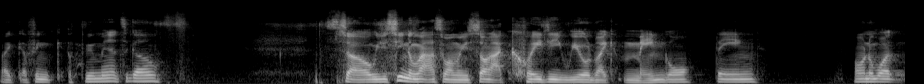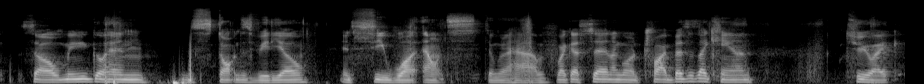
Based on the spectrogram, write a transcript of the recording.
Like, I think a few minutes ago. So, you seen the last one when you saw that crazy, weird, like, mangle thing. I wonder what. So, maybe go ahead and start this video and see what else they're gonna have. Like I said, I'm gonna try best as I can to, like,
